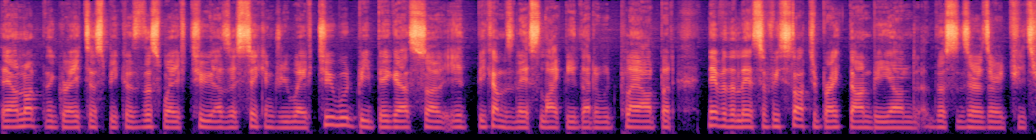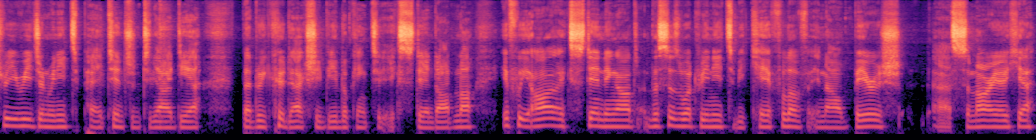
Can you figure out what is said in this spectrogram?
They are not the greatest because this wave 2 as a secondary wave 2 would be bigger so it becomes less likely that it would play out. But nevertheless if we start to break down beyond this 0023 region we need to pay attention to the idea that we could actually be looking to extend out. Now if we are extending out this is what we need to be careful of in our bearish uh, scenario here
